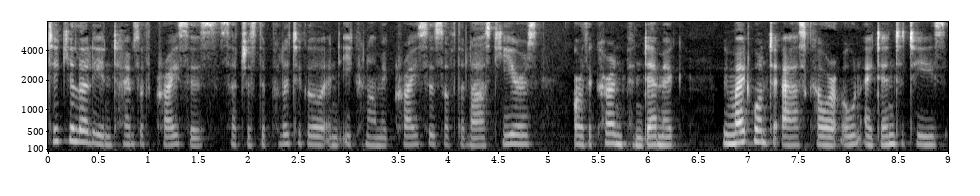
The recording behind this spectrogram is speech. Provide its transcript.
Particularly in times of crisis, such as the political and economic crisis of the last years or the current pandemic, we might want to ask how our own identities,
